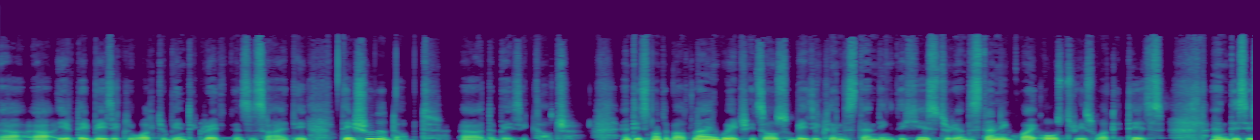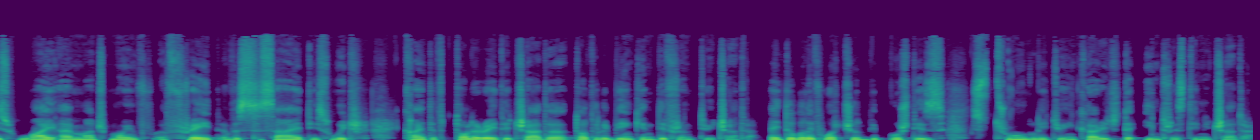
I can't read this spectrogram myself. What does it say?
uh, uh, if they basically want to be integrated in society, they should adopt uh, the basic culture. And it's not about language, it's also basically understanding the history, understanding why Austria is what it is. And this is why I'm much more inf- afraid of societies which kind of tolerate each other, totally being indifferent to each other. I do believe what should be pushed is strongly to encourage the interest in each other.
